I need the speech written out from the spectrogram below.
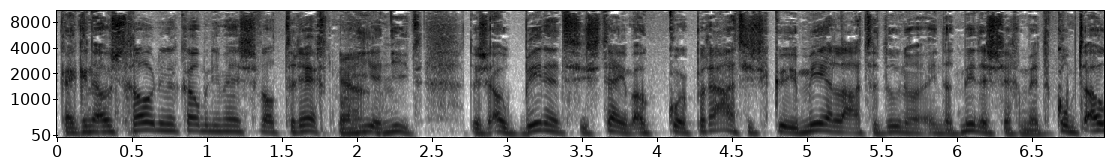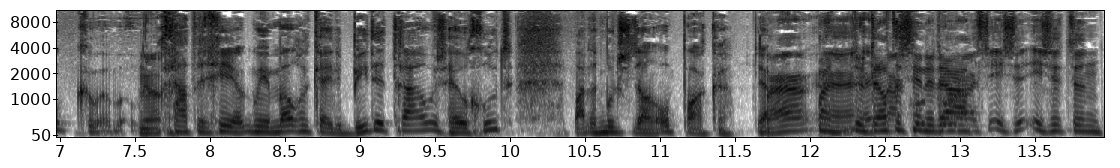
Kijk, in Oost-Groningen komen die mensen wel terecht, maar hier niet. Dus ook binnen het systeem, ook corporaties, kun je meer laten doen in dat middensegment. Komt ook, gaat de regering ook meer mogelijkheden bieden trouwens, heel goed. Maar dat moeten ze dan oppakken. Ja. Maar, maar uh, dat is inderdaad. Is, is, het een,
